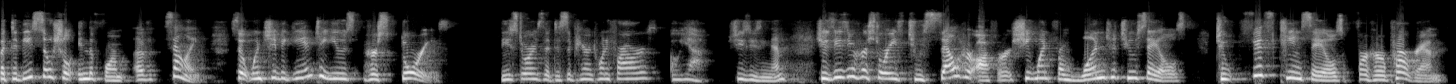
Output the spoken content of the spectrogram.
but to be social in the form of selling. So when she began to use her stories, these stories that disappear in 24 hours, oh yeah, she's using them. She was using her stories to sell her offer. She went from one to two sales to 15 sales for her program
